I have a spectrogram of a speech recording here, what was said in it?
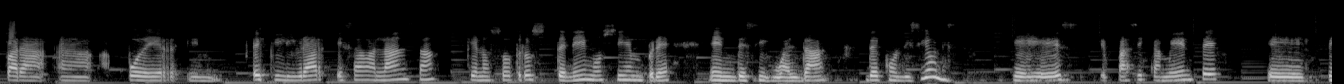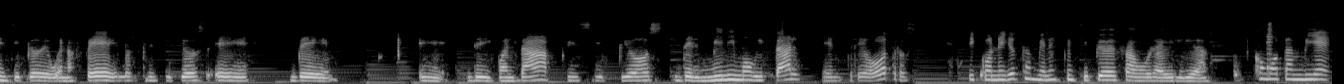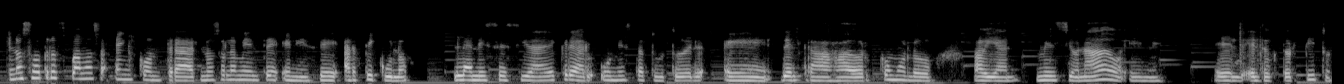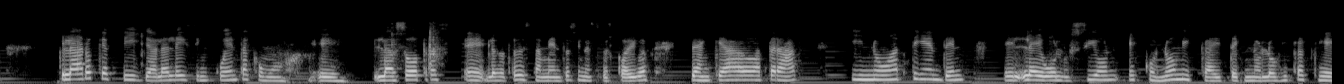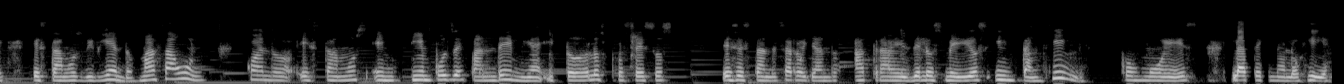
para ah, poder em, equilibrar esa balanza que nosotros tenemos siempre en desigualdad de condiciones, que es eh, básicamente el principio de buena fe, los principios eh, de, eh, de igualdad, principios del mínimo vital, entre otros, y con ellos también el principio de favorabilidad. Como también nosotros vamos a encontrar, no solamente en ese artículo, la necesidad de crear un estatuto del, del trabajador como lo habían mencionado en el, el doctor Tito, Claro que sí, ya la ley 50 como eh, las otras, eh, los otros estamentos y nuestros códigos se han quedado atrás y no atienden eh, la evolución económica y tecnológica que estamos viviendo. Más aún cuando estamos en tiempos de pandemia y todos los procesos se están desarrollando a través de los medios intangibles, como es la tecnología.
